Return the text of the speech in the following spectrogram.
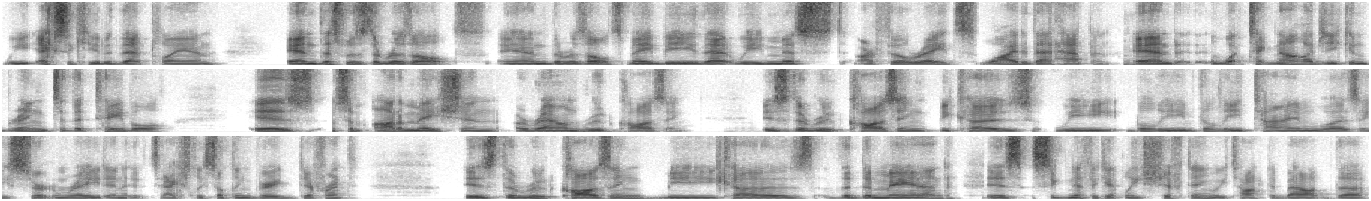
we executed that plan, and this was the results. And the results may be that we missed our fill rates. Why did that happen? Hmm. And what technology can bring to the table is some automation around root causing. Is the root causing because we believe the lead time was a certain rate and it's actually something very different? Is the root causing because the demand is significantly shifting. We talked about the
